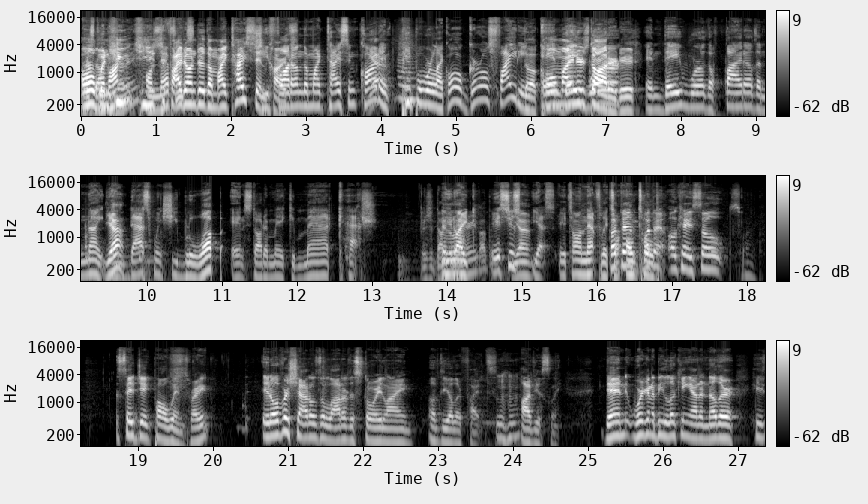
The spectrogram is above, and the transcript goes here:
Oh, when he, he on used to fight under the Mike Tyson she cards. fought on the Mike Tyson card, Yeah. and people were like, "Oh, girls fighting." The coal And they miner's daughter, dude. And they were the fight of the night. Yeah. and that's when she blew up and started making mad cash. There's a And documentary like- about that? It's just Yeah. yes, it's on Netflix. But on then, but then, okay, so say Jake Paul wins, right? It overshadows a lot of the storyline of the other fights, Mhm. obviously. Then we're gonna be looking at another. He's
